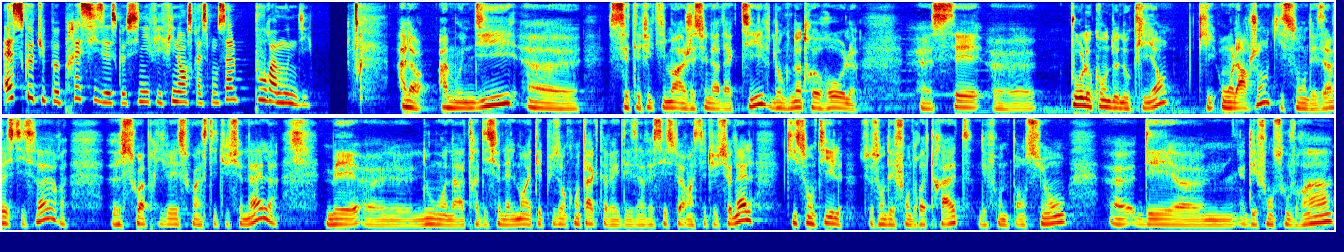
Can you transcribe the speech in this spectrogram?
est-ce que tu peux préciser ce que signifie finance responsable pour Amundi? Alors, Amundi, euh, c'est effectivement un gestionnaire d'actifs. Donc, notre rôle, euh, c'est euh, pour le compte de nos clients qui ont l'argent, qui sont des investisseurs, soit privés, soit institutionnels. Mais nous, on a traditionnellement été plus en contact avec des investisseurs institutionnels. Qui sont-ils? Ce sont des fonds de retraite, des fonds de pension, des, des fonds souverains,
